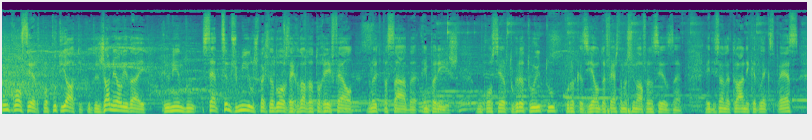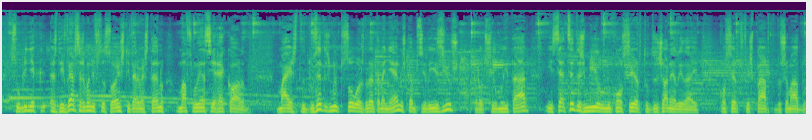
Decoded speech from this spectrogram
Um concerto apoteótico de Johnny Hallyday, reunindo 700 mil espectadores em redor da Torre Eiffel na noite passada em Paris. Um concerto gratuito por ocasião da Festa Nacional Francesa. A edição eletrónica de L'Express sublinha que as diversas manifestações tiveram este ano uma afluência recorde mais de 200 mil pessoas durante a manhã nos Campos Elíseos para o desfile militar e 700 mil no concerto de Johnny Hallyday. O concerto fez parte do chamado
